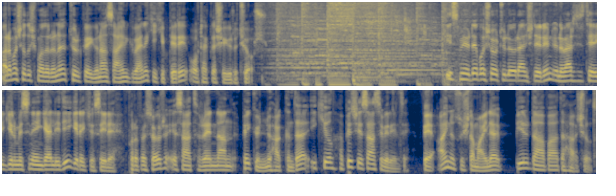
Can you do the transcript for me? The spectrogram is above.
Arama çalışmalarını Türk ve Yunan sahil güvenlik ekipleri ortaklaşa yürütüyor. İzmir'de başörtülü öğrencilerin üniversiteye girmesini engellediği gerekçesiyle Profesör Esat Rennan Pekünlü hakkında 2 yıl hapis cezası verildi ve aynı suçlamayla bir dava daha açıldı.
